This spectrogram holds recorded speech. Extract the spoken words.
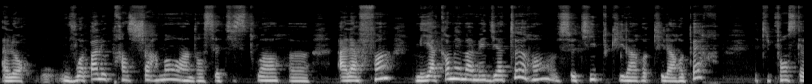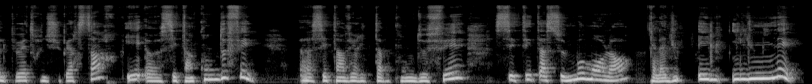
Alors, on voit pas le prince charmant hein, dans cette histoire euh, à la fin, mais il y a quand même un médiateur, hein, ce type qui la, qui la repère, qui pense qu'elle peut être une superstar. Et euh, c'est un conte de fées. Euh, c'est un véritable conte de fées. C'était à ce moment-là qu'elle a dû illuminer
